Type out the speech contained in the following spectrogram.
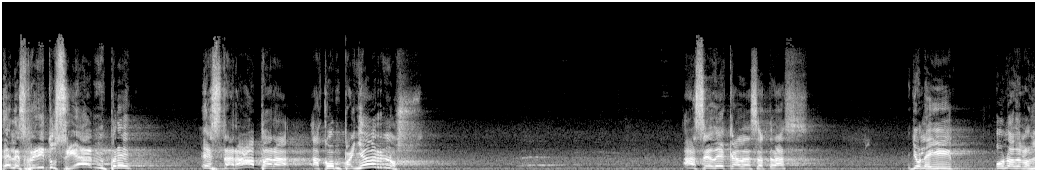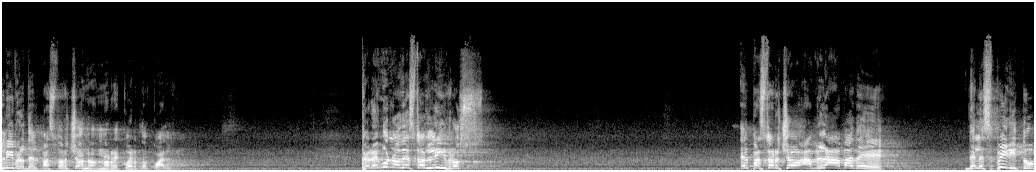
El Espíritu siempre estará para acompañarnos. Hace décadas atrás, yo leí uno de los libros del pastor Cho, no, recuerdo cuál. Pero en uno de estos libros, el pastor Cho hablaba de, del Espíritu,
